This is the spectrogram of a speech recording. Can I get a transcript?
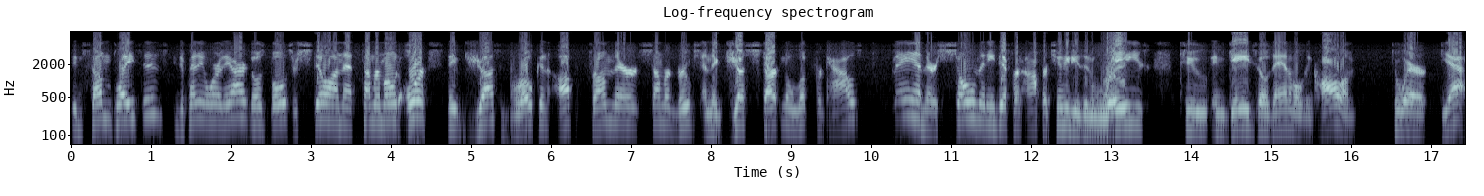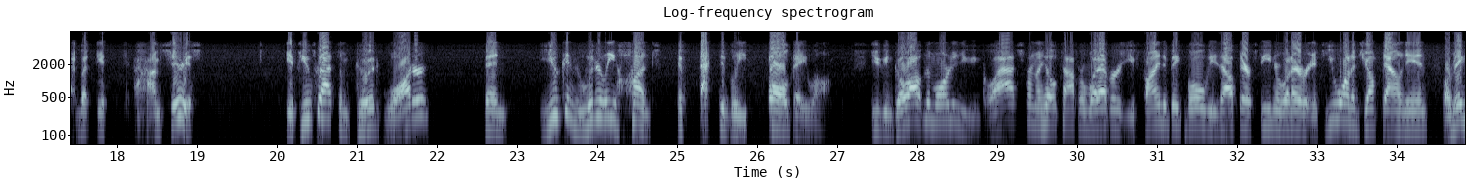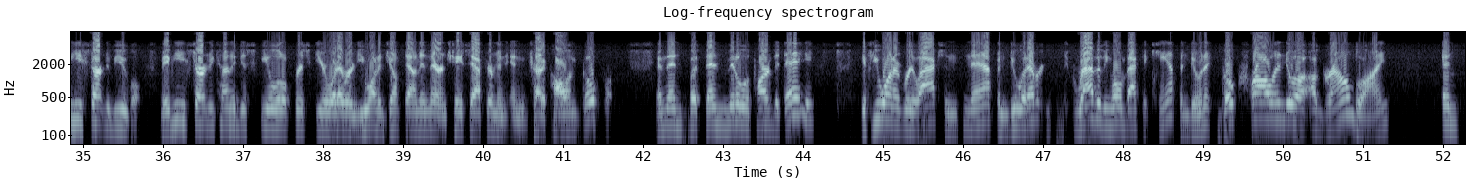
in some places, depending on where they are, those bulls are still on that summer mode, or they've just broken up from their summer groups and they're just starting to look for cows man, there's so many different opportunities and ways to engage those animals and call them to where, yeah, but if I'm serious, if you've got some good water, then you can literally hunt effectively all day long. You can go out in the morning, you can glass from a hilltop or whatever, you find a big bull, he's out there feeding or whatever, and if you want to jump down in, or maybe he's starting to bugle, maybe he's starting to kind of just feel a little frisky or whatever, and you want to jump down in there and chase after him and, and try to call him, go for it. And then, but then middle of the part of the day, if you want to relax and nap and do whatever, rather than going back to camp and doing it, go crawl into a, a ground blind and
